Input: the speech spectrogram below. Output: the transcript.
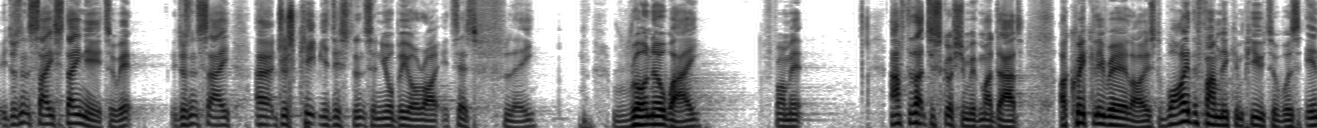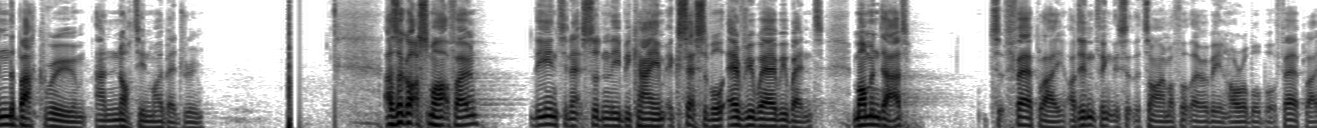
It doesn't say stay near to it. It doesn't say uh, just keep your distance and you'll be all right. It says flee, run away from it. After that discussion with my dad, I quickly realized why the family computer was in the back room and not in my bedroom. As I got a smartphone, the internet suddenly became accessible everywhere we went. Mom and dad, fair play. I didn't think this at the time. I thought they were being horrible, but fair play.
